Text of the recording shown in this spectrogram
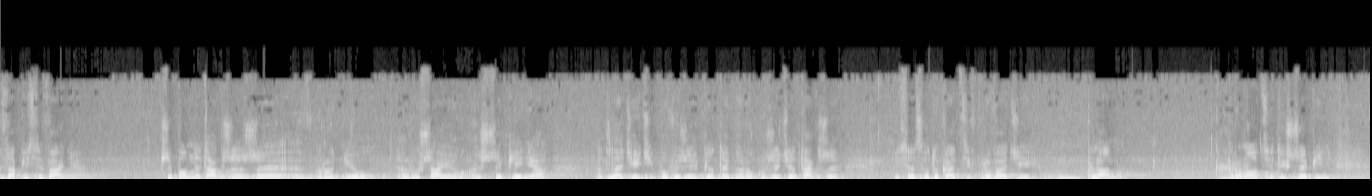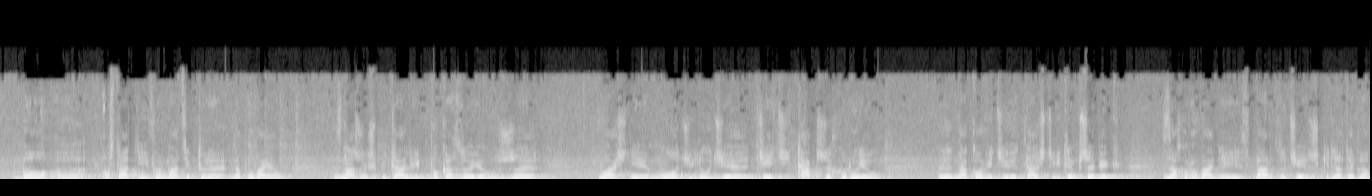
zapisywania. Przypomnę także, że w grudniu ruszają szczepienia dla dzieci powyżej 5 roku życia. Także Ministerstwo Edukacji wprowadzi mm, plan promocji tych szczepień, bo e, ostatnie informacje, które napływają z naszych szpitali pokazują, że właśnie młodzi ludzie, dzieci także chorują e, na COVID-19 i ten przebieg zachorowania jest bardzo ciężki, dlatego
